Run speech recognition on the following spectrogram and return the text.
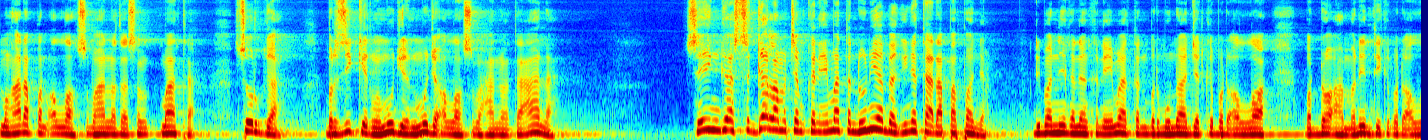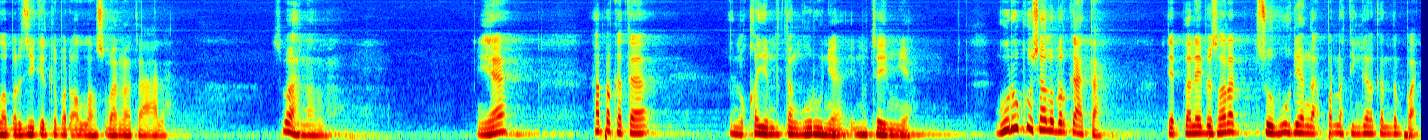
mengharapkan Allah Subhanahu wa taala mata. Surga berzikir memuji dan memuja Allah Subhanahu wa taala. Sehingga segala macam kenikmatan dunia baginya tak ada apa-apanya dibandingkan dengan kenikmatan bermunajat kepada Allah, berdoa, merintih kepada Allah, berzikir kepada Allah Subhanahu wa taala. Subhanallah. Ya. Apa kata Ibnu Qayyim tentang gurunya Ibnu Taimiyah? Guruku selalu berkata, tiap kali habis salat subuh dia enggak pernah tinggalkan tempat.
